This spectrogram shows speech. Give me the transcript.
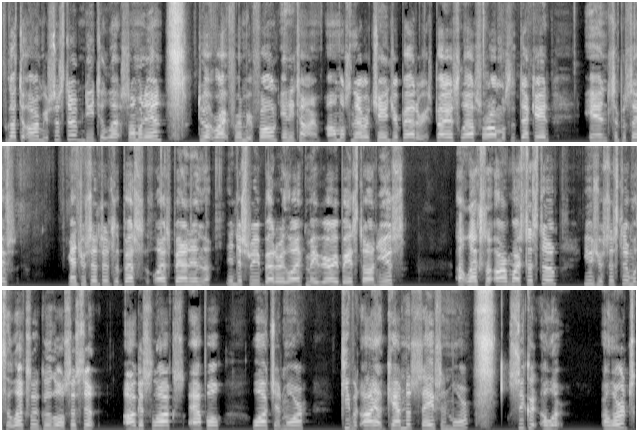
Forgot to arm your system? Need to let someone in? Do it right from your phone anytime. Almost never change your batteries. Batteries last for almost a decade in SimpliSafe's Entry sensors, the best lifespan in the industry. Battery life may vary based on use. Alexa, arm my system. Use your system with Alexa, Google Assistant, August locks, Apple Watch, and more. Keep an eye on cabinets, safes, and more. Secret alert, alerts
